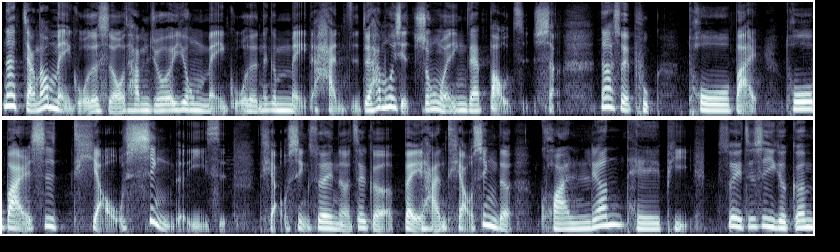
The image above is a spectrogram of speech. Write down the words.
那讲到美国的时候，他们就会用美国的那个“美”的汉字，对他们会写中文印在报纸上。那所以普托白托白是挑衅的意思，挑衅。所以呢，这个北韩挑衅的宽련테 피， 所以这是一个跟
